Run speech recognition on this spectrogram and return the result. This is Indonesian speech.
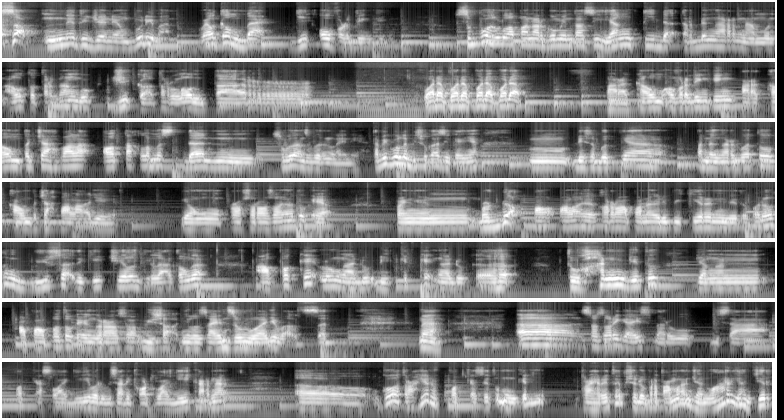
What's up netizen yang budiman? Welcome back di Overthinking. Sebuah luapan argumentasi yang tidak terdengar namun auto terganggu jika terlontar. Wadap, wadap, wadap, wadap. Para kaum overthinking, para kaum pecah pala, otak lemes, dan sebutan-sebutan lainnya. Tapi gue lebih suka sih kayaknya hmm, disebutnya pendengar gue tuh kaum pecah pala aja ya. Yang rasa-rasanya tuh kayak pengen meledak pala ya karena apa yang dipikirin gitu. Padahal kan bisa dicicil gila atau enggak apa kek lu ngadu dikit kek ngadu ke Tuhan gitu. Jangan apa-apa tuh kayak ngerasa bisa nyelesain semuanya banget nah uh, so sorry guys baru bisa podcast lagi baru bisa record lagi karena uh, eh, gue terakhir podcast itu mungkin terakhir itu episode pertama Januari anjir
